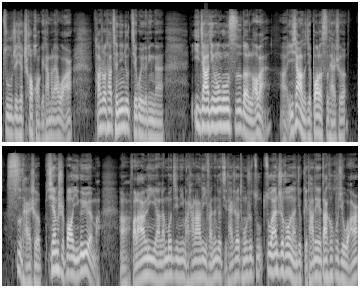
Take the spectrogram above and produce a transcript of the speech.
租这些超跑给他们来玩。他说他曾经就接过一个订单，一家金融公司的老板啊，一下子就包了四台车，四台车，先是包一个月嘛，啊，法拉利啊、兰博基尼、玛莎拉蒂，反正就几台车同时租，租完之后呢，就给他那些大客户去玩。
